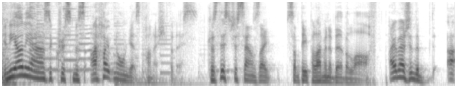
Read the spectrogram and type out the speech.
In the early hours of Christmas, I hope no one gets punished for this, because this just sounds like some people having a bit of a laugh. I imagine the. Uh,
